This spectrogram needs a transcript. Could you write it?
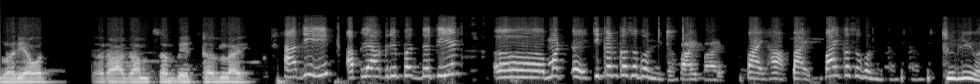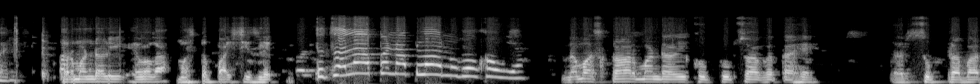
घरी आहोत तर आज आमचा बेत ठरलाय. आधी आपल्या आगरी पद्धतीत अं, मट चिकन कसं बनवतं पाय पाय. पाय हा पाय. पाय कसं बनवतात चुलीवर. तर मंडळी हे बघा मस्त पाय शिजले. तर चला आपण आपला अनुभव खाऊया. नमस्कार मंडळी खूप खूप स्वागत आहे. तर सुप्रभात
